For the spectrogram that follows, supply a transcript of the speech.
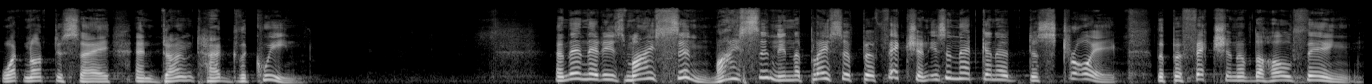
what not to say, and don't hug the Queen. And then there is my sin, my sin in the place of perfection. Isn't that going to destroy the perfection of the whole thing?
